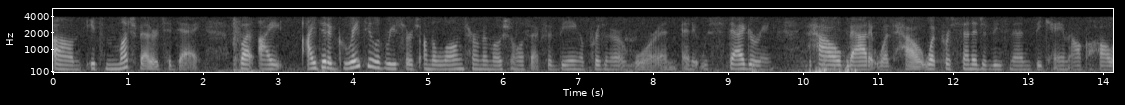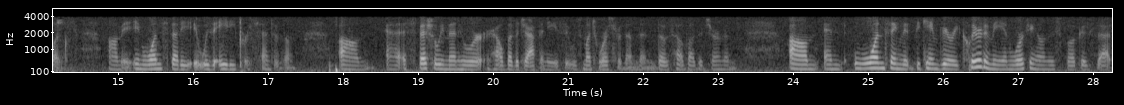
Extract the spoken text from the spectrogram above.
Um, it's much better today, but I I did a great deal of research on the long-term emotional effects of being a prisoner of war, and and it was staggering how bad it was. How what percentage of these men became alcoholics? Um, in one study, it was 80% of them, um, especially men who were held by the Japanese. It was much worse for them than those held by the Germans. Um, and one thing that became very clear to me in working on this book is that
